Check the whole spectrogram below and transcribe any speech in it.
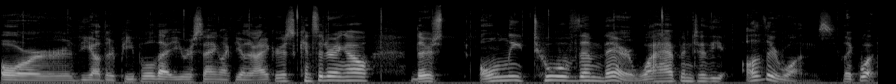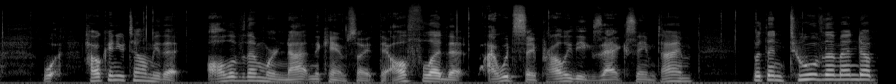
or the other people that you were saying, like the other hikers? Considering how there's only two of them there, what happened to the other ones? Like what? What? How can you tell me that all of them were not in the campsite? They all fled that I would say probably the exact same time. But then two of them end up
